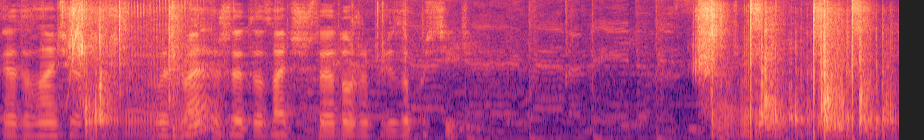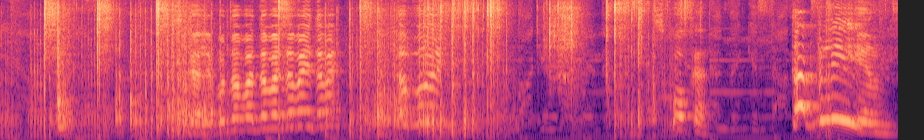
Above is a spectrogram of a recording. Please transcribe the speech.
Это значит... Вы понимаете, что это значит, что я должен перезапустить? Скалибу, давай, давай, давай, давай! Давай! Сколько? Да блин!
